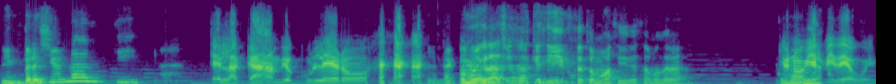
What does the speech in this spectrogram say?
impresionante. Te la cambio, culero. fue muy gracioso, es que sí, se tomó así de esa manera. Yo no vi el video, güey.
